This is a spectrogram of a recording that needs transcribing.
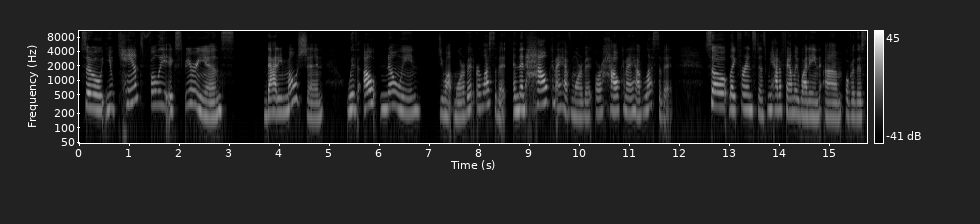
So you can't fully experience that emotion without knowing do you want more of it or less of it? And then how can I have more of it or how can I have less of it? So, like for instance, we had a family wedding um, over this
